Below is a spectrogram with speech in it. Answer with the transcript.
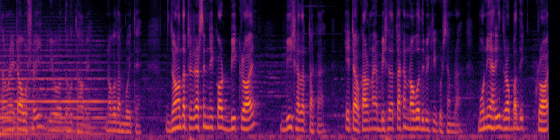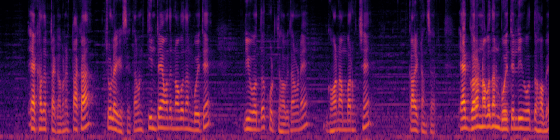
তার মানে এটা অবশ্যই লিপিবদ্ধ হতে হবে নগদান বইতে। জনতা ট্রেডার্সের নিকট বিক্রয় বিশ হাজার টাকা। এটাও, কারণ বিশ হাজার টাকা নগদে বিক্রি করছি আমরা। মণিহারি দ্রব্যাদি ক্রয় এক হাজার টাকা মানে টাকা চলে গেছে। তার মানে তিনটাই আমাদের নগদান বইতে লিপিবদ্ধ করতে হবে। তার মানে ঘ নাম্বার হচ্ছে কারেক্ট আনসার এক ঘরা নগদান বইতে লিপিবদ্ধ হবে।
